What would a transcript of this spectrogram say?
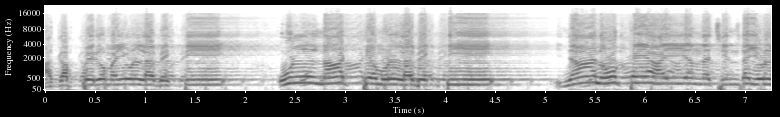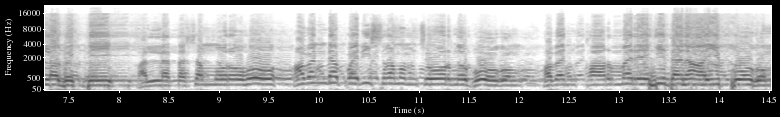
അകപ്പെരുമയുള്ള വ്യക്തി ഉൾനാട്യമുള്ള വ്യക്തി ഞാൻ ഓക്കെയായി എന്ന ചിന്തയുള്ള വ്യക്തി അല്ല തശമ്മുറുഹു അവന്റെ പരിശ്രമം ചോർന്നു പോകും അവൻ കർമ്മരഹിതനായി പോകും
